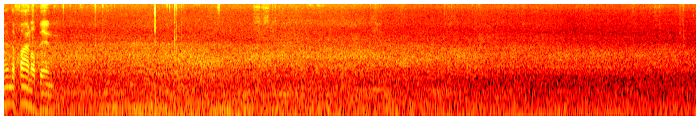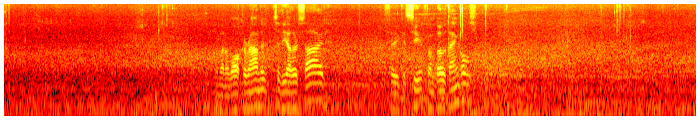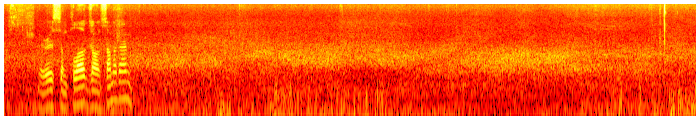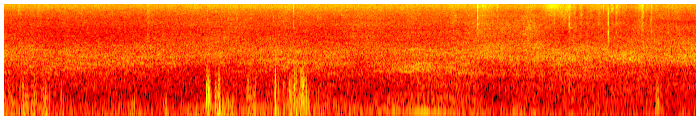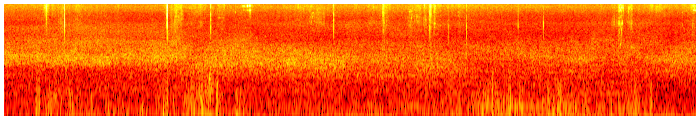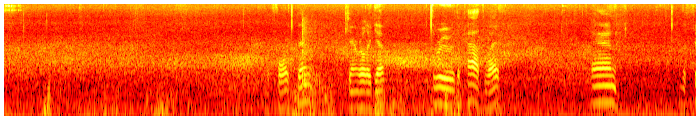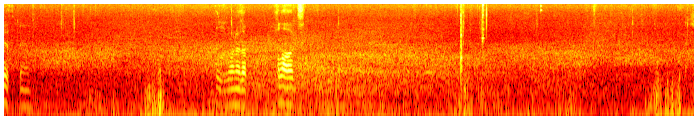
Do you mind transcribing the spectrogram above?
And the final bin. Going to walk around it to the other side so you can see it from both angles. There is some plugs on some of them. The fourth bin. Can't really get through the pathway. And the fifth bin. is one of the plugs.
